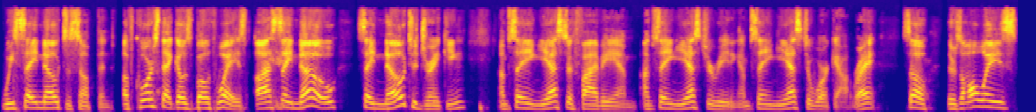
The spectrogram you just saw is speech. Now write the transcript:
we say no to something. Of course, that goes both ways. I say no, say no to drinking. I'm saying yes to 5 a.m. I'm saying yes to reading. I'm saying yes to workout, right? So there's always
